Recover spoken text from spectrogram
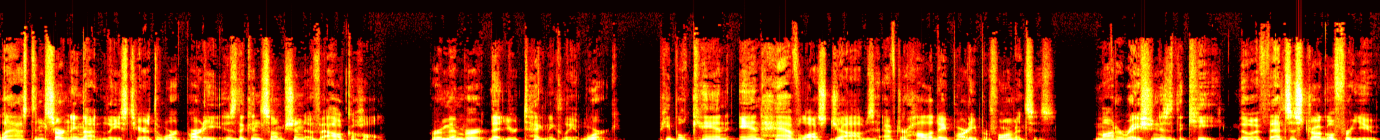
Last and certainly not least here at the work party is the consumption of alcohol. Remember that you're technically at work. People can and have lost jobs after holiday party performances. Moderation is the key, though if that's a struggle for you,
